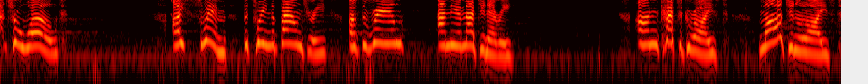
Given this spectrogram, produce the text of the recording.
natural world. I swim between the boundary of the real and the imaginary. Uncategorized, marginalized.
